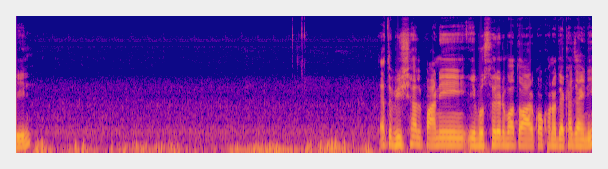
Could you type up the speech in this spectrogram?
বিল। এত বিশাল পানি এবছরের মতো আর কখনো দেখা যায়নি।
